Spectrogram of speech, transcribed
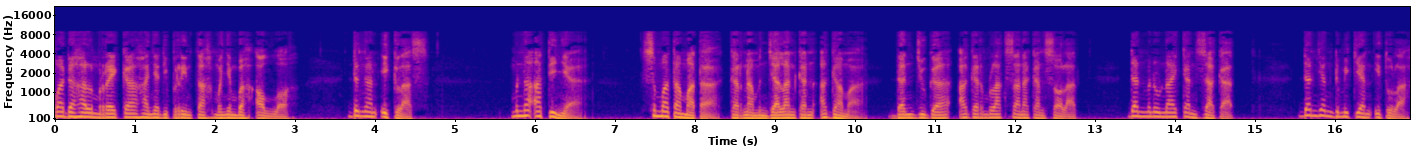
Padahal mereka hanya diperintah menyembah Allah dengan ikhlas, menaatinya semata-mata karena menjalankan agama dan juga agar melaksanakan sholat dan menunaikan zakat. Dan yang demikian itulah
